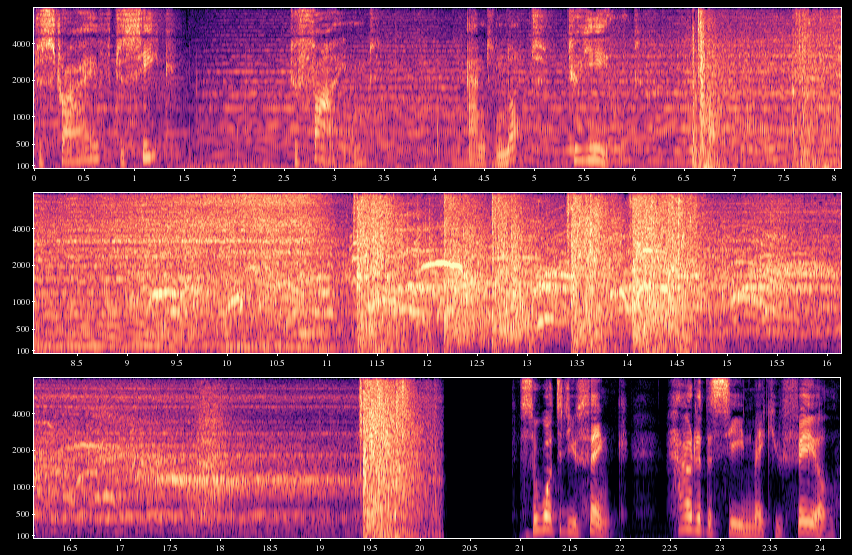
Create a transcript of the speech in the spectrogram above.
to strive, to seek, to find, and not to yield. So, what did you think? How did the scene make you feel?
